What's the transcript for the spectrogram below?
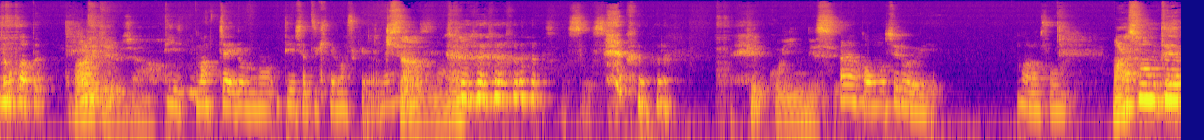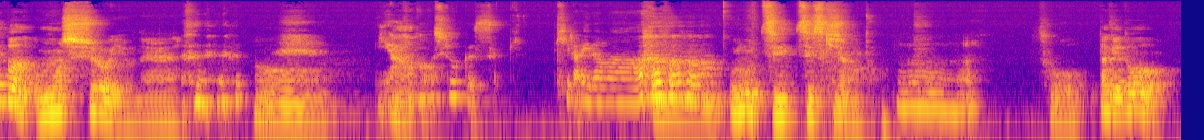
のまたバレてるじゃん。T 抹茶色の T シャツ着てますけどね。木更津のね。そうそうそう。結構いいんですよ。あなんか面白いマラソンマラソンってやっぱ面白いよね。うん。いや面白く好き嫌いだな。うん。俺も全然好きじゃなかった。うん。そう。だけど、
